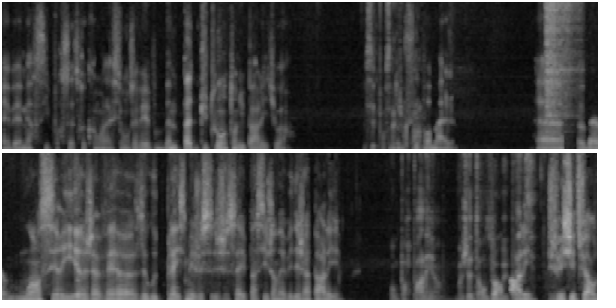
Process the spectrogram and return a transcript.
eh ben, merci pour cette recommandation. J'avais même pas du tout entendu parler, tu vois. C'est pour ça que c'est pas mal. Euh, ben, moi en série, j'avais euh, The Good Place, mais je, je savais pas si j'en avais déjà parlé. On peut en reparler, hein. Moi, j'adore On peut en Good parler. Place. Je vais essayer de faire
